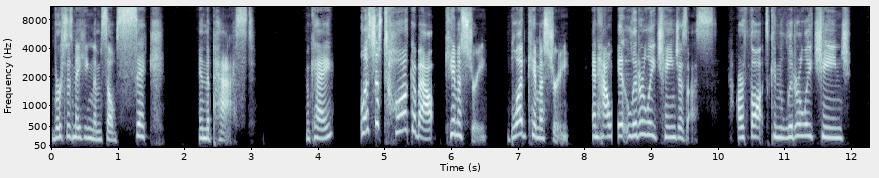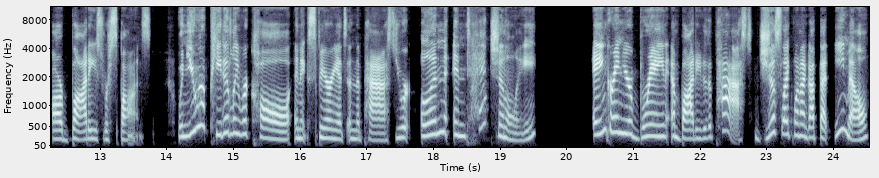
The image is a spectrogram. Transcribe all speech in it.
versus making themselves sick in the past. Okay. Let's just talk about chemistry, blood chemistry, and how it literally changes us. Our thoughts can literally change our body's response. When you repeatedly recall an experience in the past, you are unintentionally anchoring your brain and body to the past. Just like when I got that email,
